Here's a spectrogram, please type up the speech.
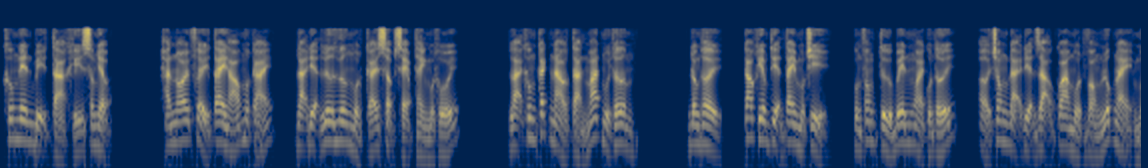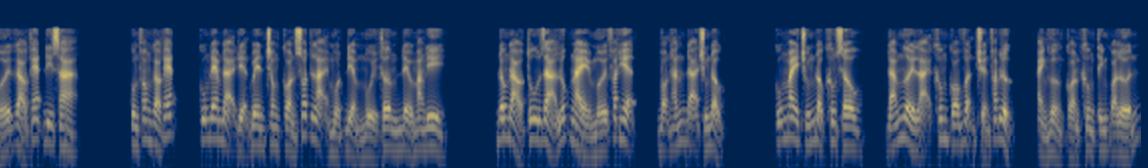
không nên bị tà khí xâm nhập. Hắn nói phẩy tay háo một cái, đại điện lư hương một cái sập sẹp thành một khối, lại không cách nào tản mát mùi thơm. Đồng thời, cao khiêm tiện tay một chỉ cuốn phong từ bên ngoài cuốn tới, ở trong đại điện dạo qua một vòng lúc này mới gào thét đi xa. Cuốn phong gào thét, cũng đem đại điện bên trong còn sót lại một điểm mùi thơm đều mang đi. Đông đảo tu giả lúc này mới phát hiện, bọn hắn đã trúng độc. Cũng may trúng độc không sâu, đám người lại không có vận chuyển pháp lực, ảnh hưởng còn không tính quá lớn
